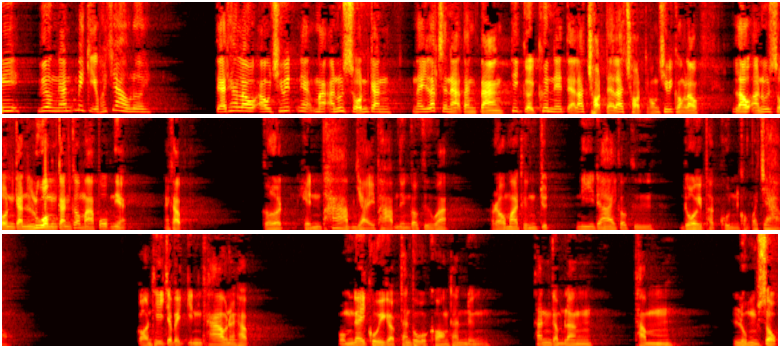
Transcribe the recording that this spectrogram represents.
นี้เรื่องนั้นไม่เกี่ยวพระเจ้าเลย แต่ถ้าเราเอาชีวิตเนี่ยมาอนุสนธิ์กัน ในลักษณะต่างๆ ที่เกิดขึ้นในแต่ละช็อตแต่ละช็อตของชีวิตของเรา เราอนุสนธิ์กันรวมกันเข้ามาปุ๊บเนี่ยนะครับ เกิดเห็นภาพใหญ่ภาพหนึ่งก็คือว่าเรามาถึงจุดนี้ได้ก็คือโดยพระคุณของพระเจ้า ก่อนที่จะไปกินข้าวนะครับ ผมได้คุยกับท่านผู้ปกครองท่านหนึ่ง ท่านกำลังทำหลุมศพ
